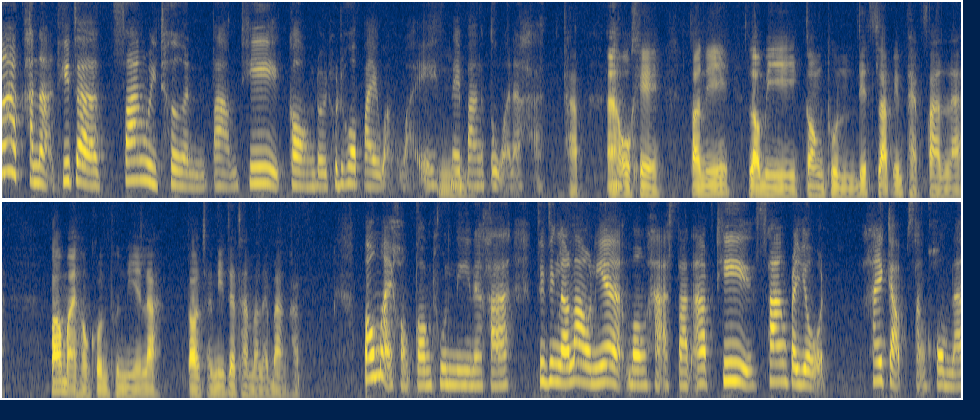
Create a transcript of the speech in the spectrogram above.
มากขนาดที่จะสร้าง return ตามที่กองโดยทั่วๆไปหวังไว้อืมในบางตัวนะคะครับอ่าโอเค ตอนนี้เรามีกองทุน Disrupt Impact Fund แล้ว เป้าหมายของคนทุนนี้ล่ะ ต่อจากนี้จะทำอะไรบ้างครับ เป้าหมายของกองทุนนี้นะคะ จริงๆแล้วเราเนี่ยมองหาสตาร์ทอัพที่สร้างประโยชน์ให้กับสังคมและ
